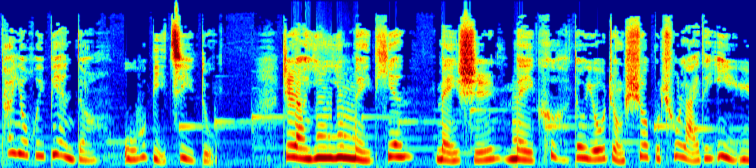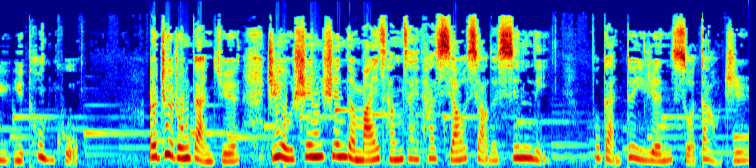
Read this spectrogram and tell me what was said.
他又会变得无比嫉妒。这让茵茵每天每时每刻都有种说不出来的抑郁与痛苦，而这种感觉只有深深地埋藏在他小小的心里，不敢对人所道之，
